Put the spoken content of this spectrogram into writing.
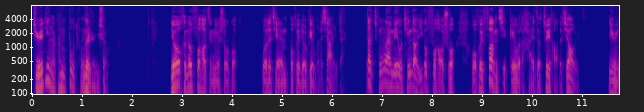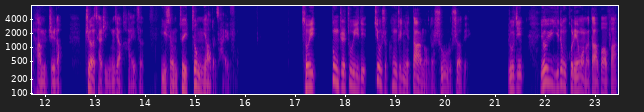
决定了他们不同的人生。有很多富豪曾经说过：“我的钱不会留给我的下一代。”但从来没有听到一个富豪说：“我会放弃给我的孩子最好的教育。”因为他们知道，这才是影响孩子一生最重要的财富。所以，控制注意力就是控制你大脑的输入设备。如今，由于移动互联网的大爆发，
